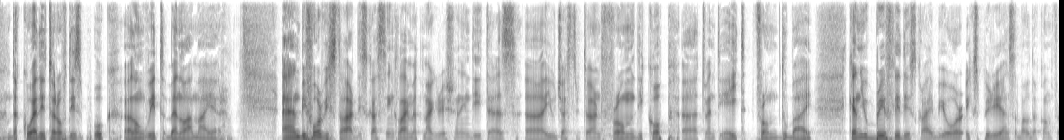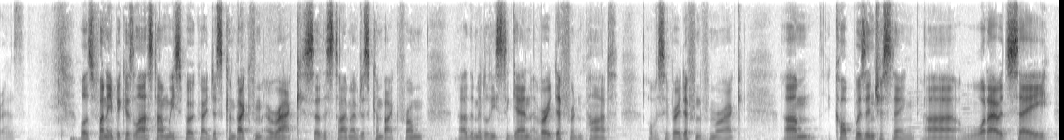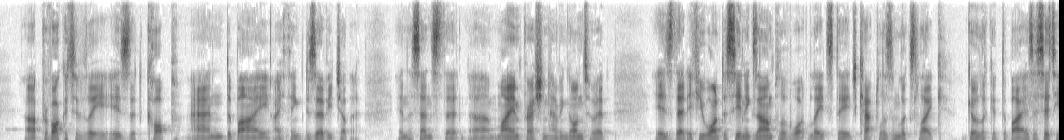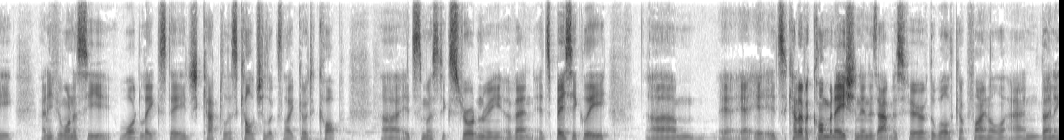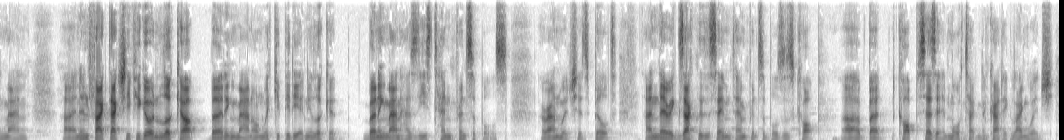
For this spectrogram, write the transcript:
the co editor of this book along with Benoit Mayer. And before we start discussing climate migration in details, uh, you just returned from the COP28 uh, from Dubai. Can you briefly describe your experience about the conference? Well, it's funny because last time we spoke, I just come back from Iraq. So this time I've just come back from uh, the Middle East again, a very different part, obviously very different from Iraq. Um, COP was interesting. Uh, what I would say uh, provocatively is that COP and Dubai, I think, deserve each other in the sense that uh, my impression, having gone to it, is that if you want to see an example of what late stage capitalism looks like, go look at Dubai as a city. And if you want to see what late stage capitalist culture looks like, go to COP. Uh, it's the most extraordinary event. It's basically um, it's kind of a combination in its atmosphere of the World Cup final and Burning Man. Uh, and in fact, actually, if you go and look up Burning Man on Wikipedia and you look at Burning Man has these 10 principles around which it's built. And they're exactly the same 10 principles as COP, uh, but COP says it in more technocratic language.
